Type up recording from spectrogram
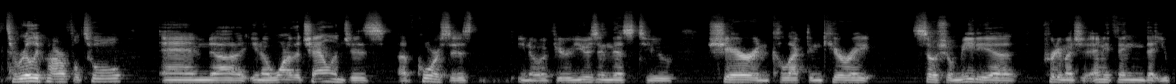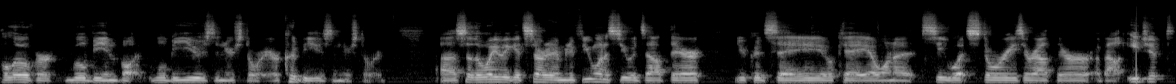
it's a really powerful tool and uh, you know one of the challenges of course is you know if you're using this to share and collect and curate social media pretty much anything that you pull over will be involved will be used in your story or could be used in your story uh, so the way we get started I mean if you want to see what's out there you could say, okay, I want to see what stories are out there about Egypt.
